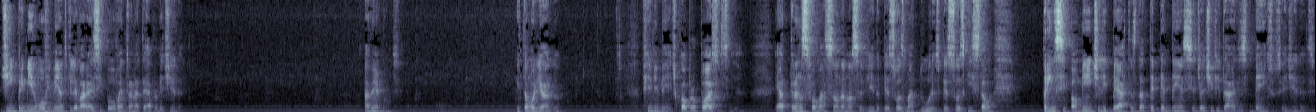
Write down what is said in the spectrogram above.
de imprimir um movimento que levará esse povo a entrar na terra prometida. Amém, irmãos? Então, olhando firmemente, qual o propósito, Senhor? É a transformação da nossa vida, pessoas maduras, pessoas que estão principalmente libertas da dependência de atividades bem-sucedidas.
